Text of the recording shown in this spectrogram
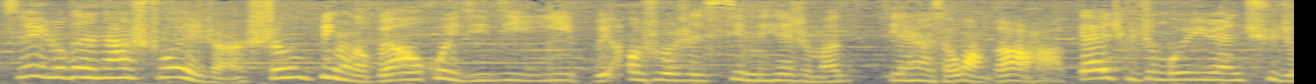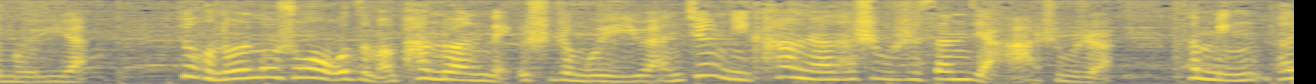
所以说跟大家说一声，生病了不要讳疾忌医，不要说是信那些什么电视上小广告哈，该去正规医院去正规医院。就很多人都说我怎么判断哪个是正规医院？就你看一下它是不是三甲，是不是？他名他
